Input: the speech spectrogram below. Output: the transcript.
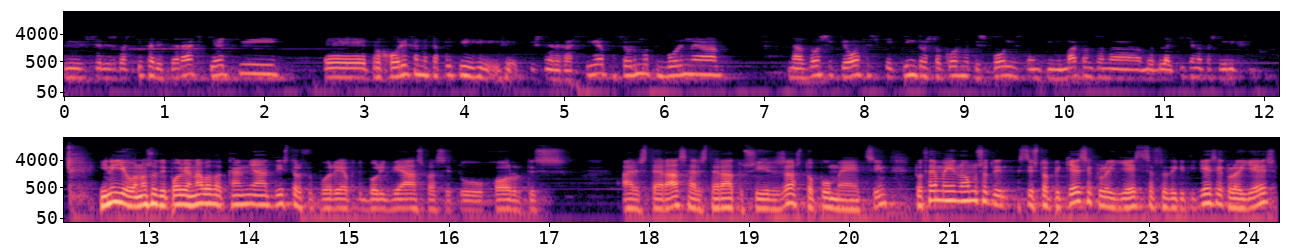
της ριζοσπαστικής αριστεράς και έτσι ε, προχωρήσαμε σε αυτή τη, τη συνεργασία που θεωρούμε ότι μπορεί να να δώσει και όθηση και κίνητρο στον κόσμο της πόλης, των κινημάτων, το να με μπλακεί και να τα στηρίξει. Είναι γεγονός ότι η πόλη Ανάποδα κάνει μια αντίστροφη πορεία από την πολυδιάσπαση του χώρου της αριστεράς, αριστερά του ΣΥΡΙΖΑ, το πούμε έτσι. Το θέμα είναι όμως ότι στις τοπικές εκλογές, στις αυτοδιοικητικές εκλογές,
